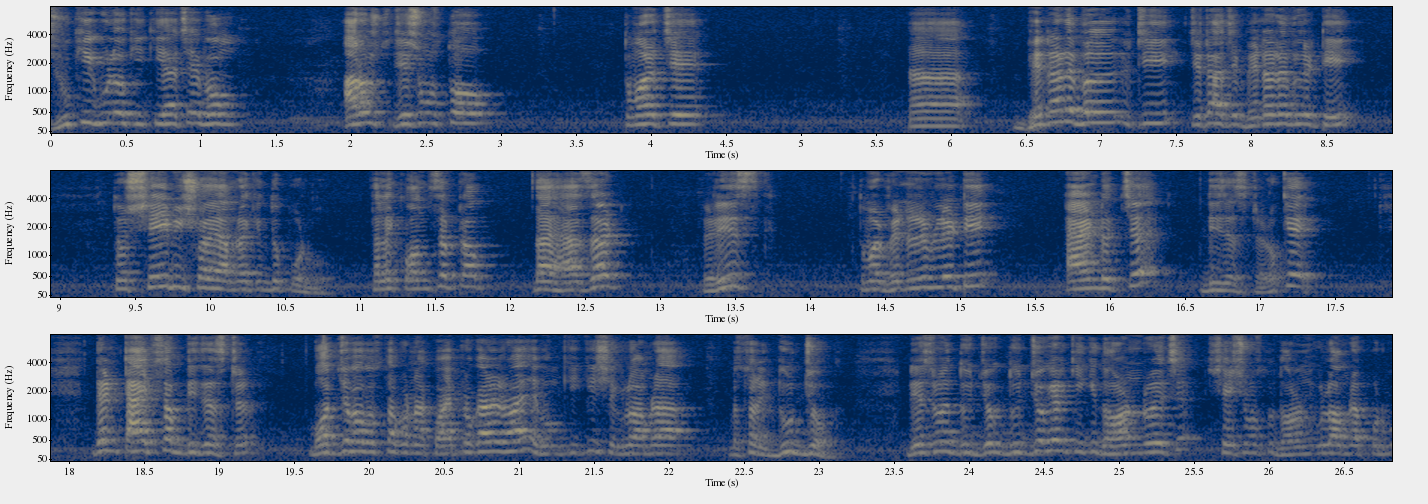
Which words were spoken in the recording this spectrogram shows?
ঝুঁকিগুলো কি কি আছে এবং আরও যে সমস্ত তোমার হচ্ছে ভেনারেবিলিটি যেটা আছে ভেনারেবিলিটি তো সেই বিষয়ে আমরা কিন্তু পড়ব। তাহলে concept of the hazard risk তোমার ভেনারেবিলিটি অ্যান্ড হচ্ছে disaster okay then types of disaster বর্জ্য ব্যবস্থাপনা কয় প্রকারের হয় এবং কি কি সেগুলো আমরা সরি দুর্যোগ। ডিজাস্টার মানে দুর্যোগ। দুর্যোগের কি কি ধরন রয়েছে সেই সমস্ত ধরনগুলো আমরা পড়ব।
